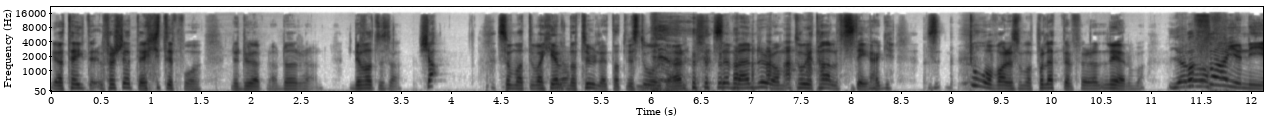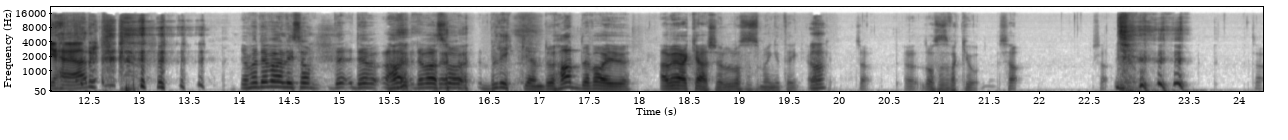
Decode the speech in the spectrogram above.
jag tänkte, första jag tänkte på när du öppnade dörren, det var att du sa tja! Som att det var helt Ja. naturligt att vi stod där. Sen vände om, tog ett halvt steg. Då var det som att polletten föll ner. Bara, Ja, Vad fan gör ni här? Ja men det var liksom, det, det, det var så, blicken du hade var ju, ja men jag är casual, låtsas som ingenting. Ja. Okej, så. Låtsas vara cool. Så. Så. så.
